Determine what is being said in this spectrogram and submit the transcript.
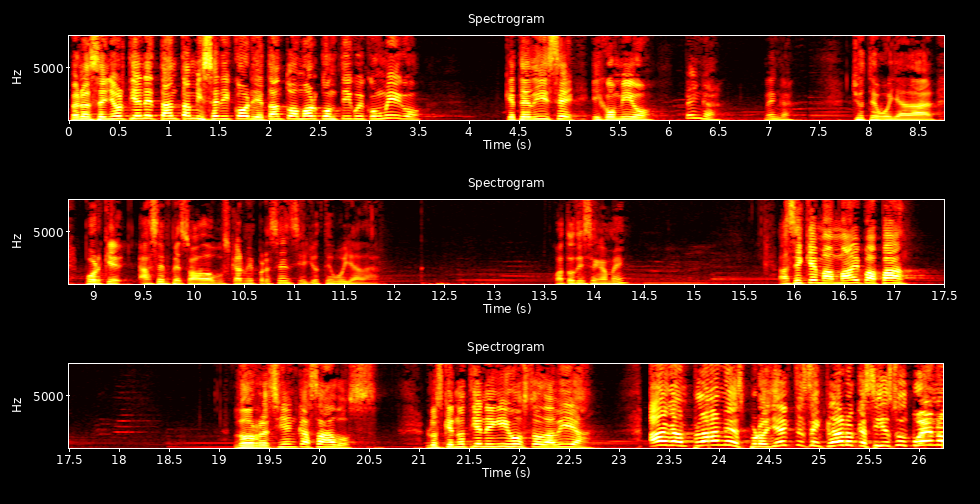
Pero el Señor tiene tanta misericordia tanto amor contigo y conmigo que te dice, hijo mío, venga, venga, yo te voy a dar, porque has empezado a buscar mi presencia, yo te voy a dar. ¿Cuántos dicen amén? Así que mamá y papá, los recién casados, los que no tienen hijos todavía, hagan planes, proyectos en claro que sí, eso es bueno,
